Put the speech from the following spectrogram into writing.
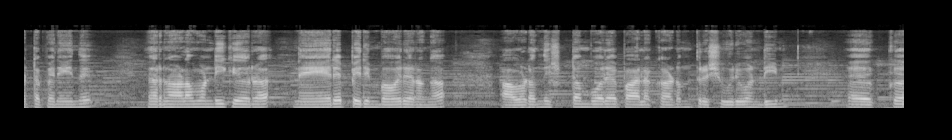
കട്ടപ്പനയിൽ നിന്ന് എറണാകുളം വണ്ടി കയറുക നേരെ പെരുമ്പാവൂർ ഇറങ്ങുക അവിടെ നിന്ന് ഇഷ്ടം പോലെ പാലക്കാടും തൃശ്ശൂർ വണ്ടിയും ഒക്കെ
